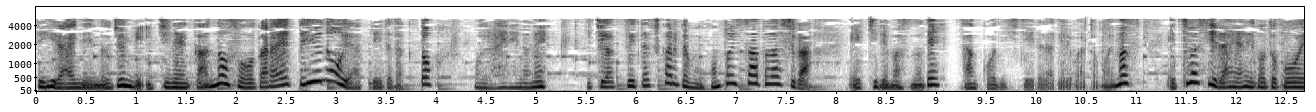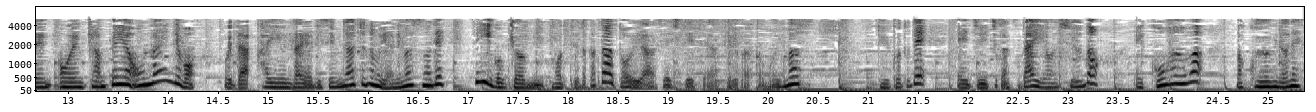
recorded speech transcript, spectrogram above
ぜひ来年の準備1年間の総ざらえっていうのをやっていただくと、もう来年のね、1月1日からでも本当にスタートダッシュが、え切れますので、参考にしていただければと思います。え千葉市来愛ごと応援、応援キャンペーンやオンラインでも、こういった開運ダイヤリセミナーというのもやりますので、ぜひご興味持っていた方は問い合わせしていただければと思います。ということで、え11月第4週の、え後半は、まあ、暦のね、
